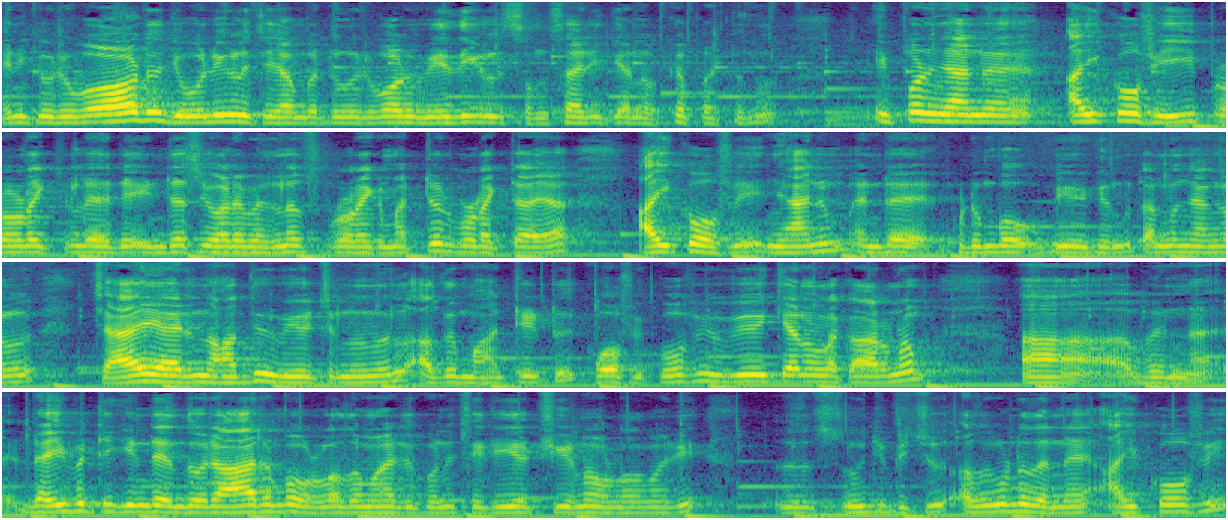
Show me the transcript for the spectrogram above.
എനിക്ക് ഒരുപാട് ജോലികൾ ചെയ്യാൻ പറ്റും ഒരുപാട് വേദികളിൽ സംസാരിക്കാനൊക്കെ പറ്റുന്നു. ഇപ്പോൾ ഞാൻ ഐ കോഫി ഈ പ്രോഡക്റ്റിലെ ഇൻഡസ്ട്രിയുടെ വെൽനസ് പ്രോഡക്റ്റ് മറ്റൊരു പ്രോഡക്റ്റായ ഐ കോഫി ഞാനും എന്റെ കുടുംബവും ഉപയോഗിക്കുന്നു. കാരണം ഞങ്ങൾ ചായയായിരുന്നു ആദ്യം ഉപയോഗിച്ചിരുന്നത്. അത് മാറ്റിയിട്ട് കോഫി കോഫി ഉപയോഗിക്കാനുള്ള കാരണം പിന്നെ ഡയബറ്റിക്കിന്റെ എന്തോ ഒരു ആരംഭം ഉള്ളതുമാതിരി കൊണ്ട് ചെറിയ ക്ഷീണം ഉള്ളതുമാതിരി സൂചിപ്പിച്ചു. അതുകൊണ്ട് തന്നെ ഐ കോഫി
